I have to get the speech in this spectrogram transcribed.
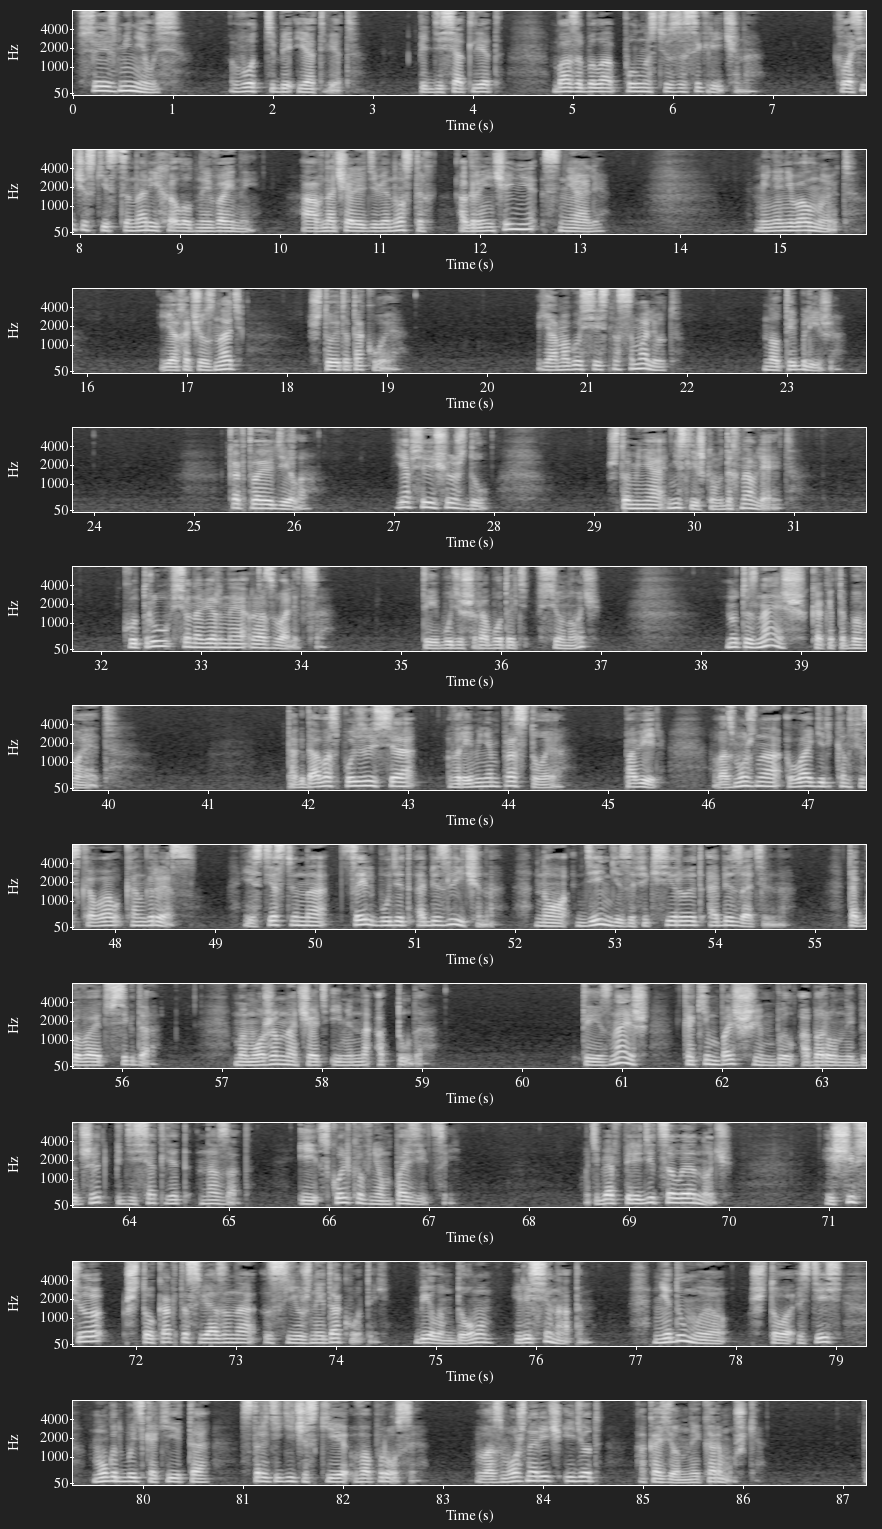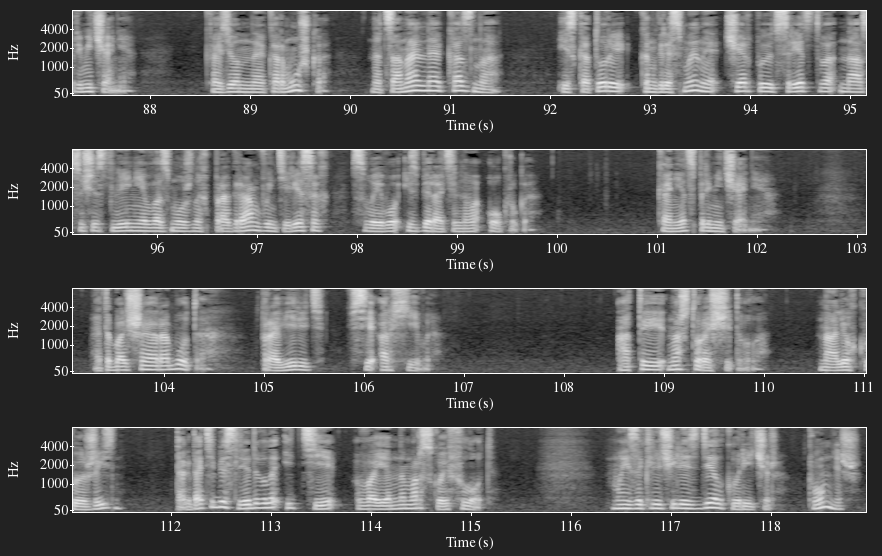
Все изменилось. Вот тебе и ответ. 50 лет база была полностью засекречена. Классический сценарий холодной войны. А в начале 90-х ограничения сняли. Меня не волнует. Я хочу знать, что это такое. Я могу сесть на самолет, но ты ближе. Как твое дело? Я все еще жду, что меня не слишком вдохновляет. К утру все, наверное, развалится. Ты будешь работать всю ночь? Ну, ты знаешь, как это бывает. Тогда воспользуйся временем простое. Поверь, возможно, лагерь конфисковал Конгресс. Естественно, цель будет обезличена, но деньги зафиксируют обязательно. Так бывает всегда. Мы можем начать именно оттуда. Ты знаешь, каким большим был оборонный бюджет 50 лет назад? И сколько в нем позиций? У тебя впереди целая ночь. Ищи все, что как-то связано с Южной Дакотой, Белым домом или Сенатом. Не думаю, что здесь могут быть какие-то стратегические вопросы. Возможно, речь идет о казенной кормушке. Примечание. Казенная кормушка – национальная казна, из которой конгрессмены черпают средства на осуществление возможных программ в интересах своего избирательного округа. Конец примечания. Это большая работа – проверить все архивы. А ты на что рассчитывала? На легкую жизнь? Тогда тебе следовало идти в военно-морской флот. Мы заключили сделку, Ричард, помнишь?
